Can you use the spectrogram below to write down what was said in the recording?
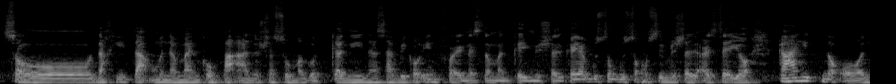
So, nakita mo naman kung paano siya sumagot kanina. Sabi ko, in fairness naman kay Michelle. Kaya gustong gusto ko si Michelle Arceo kahit noon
